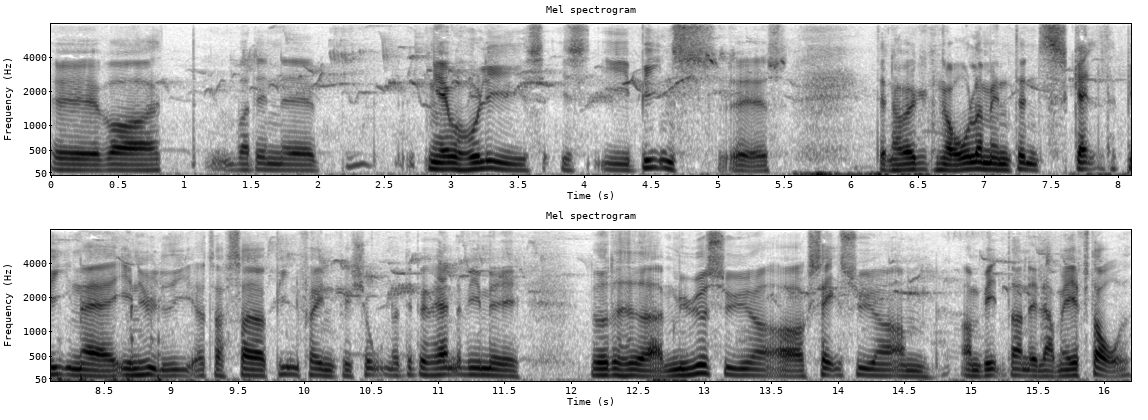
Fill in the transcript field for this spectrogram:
øh, hvor, hvor den øh, knæver hul i, i, i biens... Øh, den har jo ikke knogler, men den skal bien er indhyldet i, og så, så bien får infektion, og det behandler vi med noget, der hedder myresyre og oxalsyre om, om vinteren eller om efteråret.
